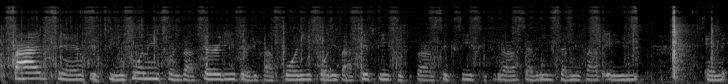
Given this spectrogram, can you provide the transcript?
Five, 10, 15, 20, 25, 30, 35, 40, 45, 50, 55, 60, 65, 70, 75, 80, and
